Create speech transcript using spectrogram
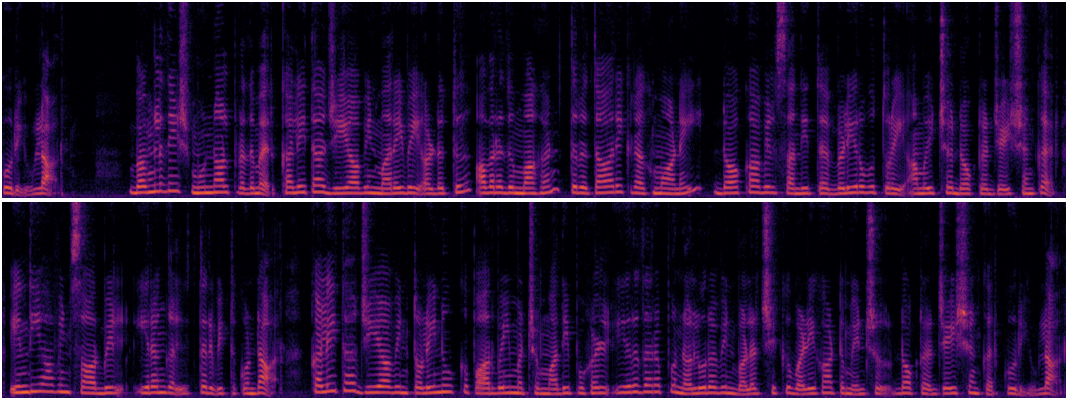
கூறியுள்ளார். பங்களாதேஷ் முன்னாள் பிரதமர் கலிதா ஜியாவின் மறைவை அடுத்து அவரது மகன் திரு தாரிக் ரஹ்மானை டாக்காவில் சந்தித்த வெளியுறவுத்துறை அமைச்சர் டாக்டர் ஜெய்சங்கர் இந்தியாவின் சார்பில் இரங்கல் தெரிவித்துக் கொண்டார். கலிதா ஜியாவின் தொலைநோக்கு பார்வை மற்றும் மதிப்புகள் இருதரப்பு நல்லுறவின் வளர்ச்சிக்கு வழிகாட்டும் என்று டாக்டர் ஜெய்சங்கர் கூறியுள்ளார்.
